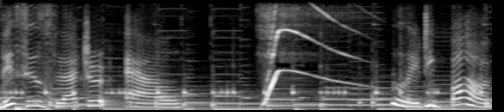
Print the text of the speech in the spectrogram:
This is letter L. Ladybug.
